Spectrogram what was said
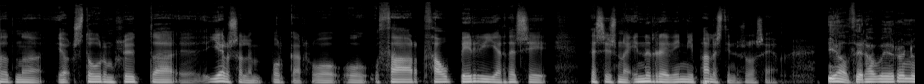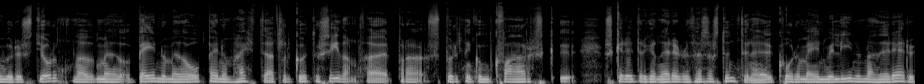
þarna já, stórum hluta eh, Jérúsalem borgar og, og, og þar, þá byrjar þessi, þessi innreið inn í Palestínu, svo að segja. Já, þeir hafa í raun og veru stjórnað með beinum eða óbeinum hætti allar götur síðan. Það er bara spurningum hvar skreitrikjarnir eru þessa stundin eða hvorum einn við línuna þeir eru.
